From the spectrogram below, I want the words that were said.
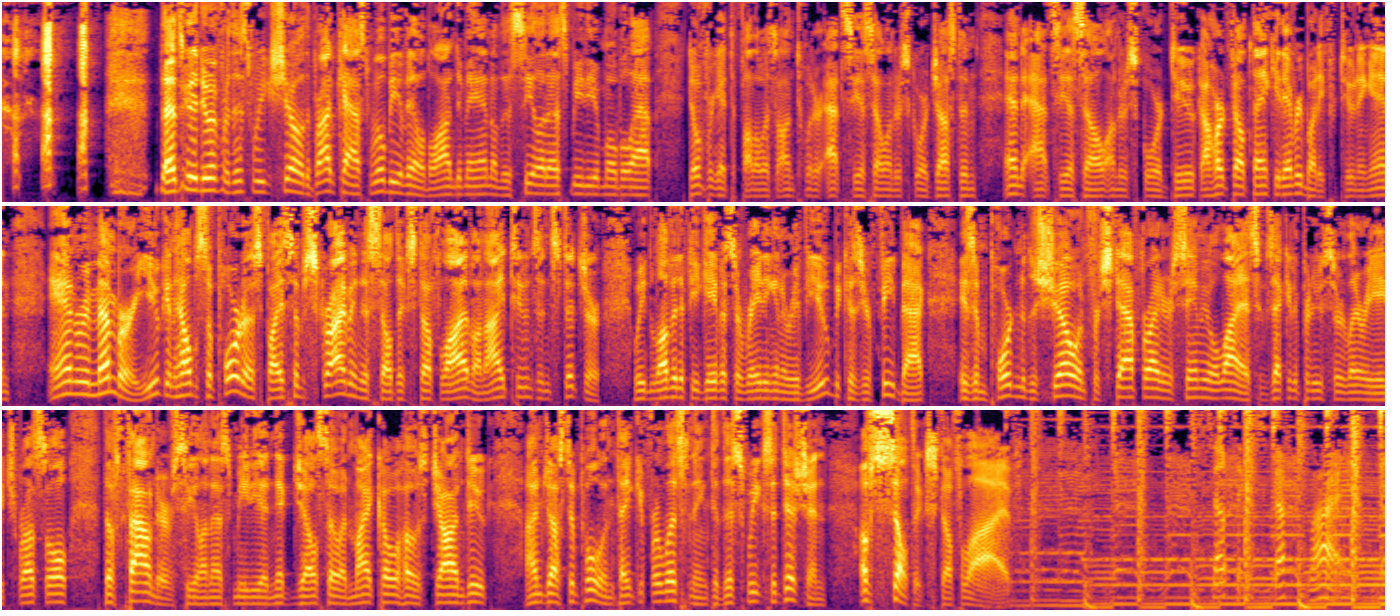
That's going to do it for this week's show. The broadcast will be available on demand on the CLNS Media mobile app. Don't forget to follow us on Twitter at CSL underscore Justin and at CSL underscore Duke. A heartfelt thank you to everybody for tuning in. And remember, you can help support us by subscribing to Celtic Stuff Live on iTunes and Stitcher. We'd love it if you gave us a rating and a review because your feedback is important to the show and for staff writer Samuel Elias, executive producer Larry H. Russell, the founder of CLNS Media, Nick Gelso, and my co-host John Duke. I'm Justin Poulin. Thank you for listening to this week's edition of Celtic Stuff Live. Celtic Stuff Live.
